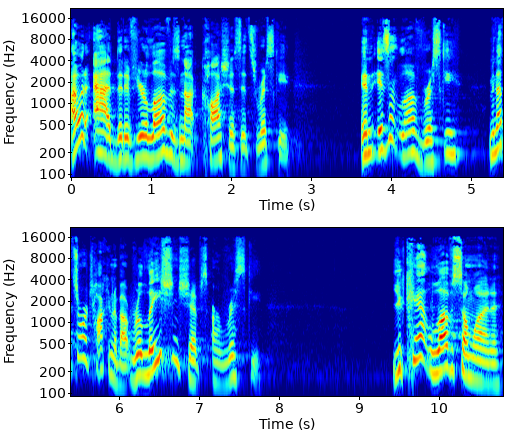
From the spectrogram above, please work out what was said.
I would add that if your love is not cautious, it's risky. And isn't love risky? Mean, that's what we're talking about. Relationships are risky. You can't love someone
